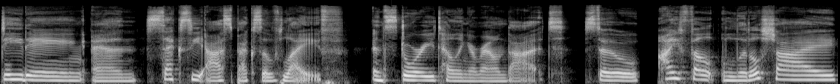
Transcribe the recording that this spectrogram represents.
dating and sexy aspects of life and storytelling around that. So I felt a little shy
